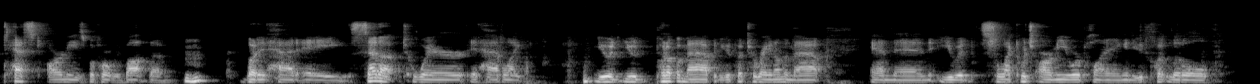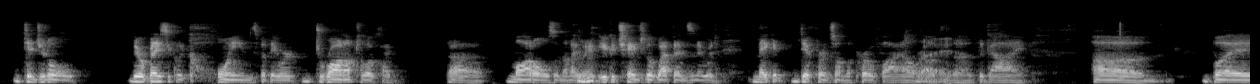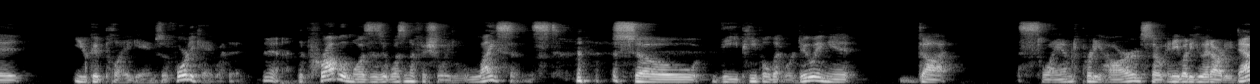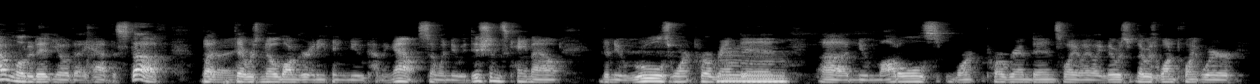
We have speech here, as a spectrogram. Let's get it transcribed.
test armies before we bought them. Mhm. But it had a setup to where it had like you would you'd put up a map and you could put terrain on the map, and then you would select which army you were playing, and you'd put little digital. They were basically coins, but they were drawn up to look like uh, models, and then like, Mhm. you could change the weapons, and it would make a difference on the profile Right. of the, the guy. Um, but you could play games of 40k with it. yeah. The problem was is it wasn't officially licensed. so the people that were doing it got slammed pretty hard. So anybody who had already downloaded it, you know, they had the stuff, but Right. there was no longer anything new coming out. So when new editions came out, the new rules weren't programmed in, uh, new models weren't programmed in. So like, like, like there was there was one point where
